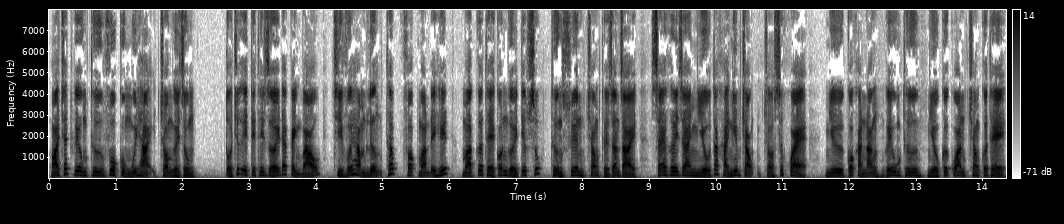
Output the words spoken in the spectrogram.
hóa chất gây ung thư vô cùng nguy hại cho người dùng. Tổ chức Y tế Thế giới đã cảnh báo chỉ với hàm lượng thấp formaldehyde mà cơ thể con người tiếp xúc thường xuyên trong thời gian dài sẽ gây ra nhiều tác hại nghiêm trọng cho sức khỏe như có khả năng gây ung thư nhiều cơ quan trong cơ thể,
